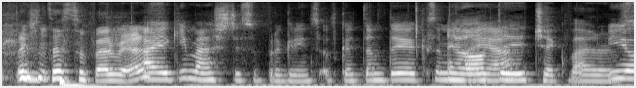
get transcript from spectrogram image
Takže to je super věc. A jaký máš ty super greens? Odkud tam ty, jak jsem měla jo, ty check virus. Jo,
